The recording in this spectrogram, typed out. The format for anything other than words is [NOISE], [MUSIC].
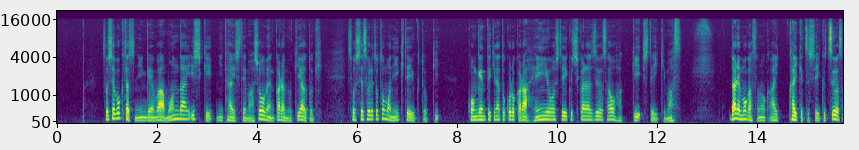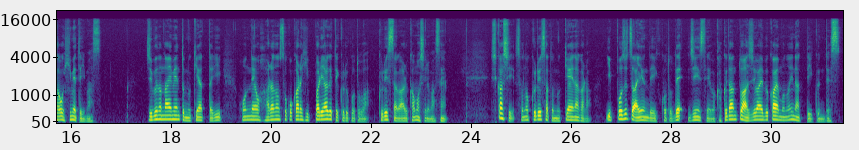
そして僕たち人間は問題意識に対して真正面から向き合う時そしてそれと共に生きていく時根源的なところから変容していく力強さを発揮していきます。誰もがその解決していく強さを秘めています。自分の内面と向き合ったり本音を腹の底から引っ張り上げてくることは苦しさがあるかもしれませんしかしその苦しさと向き合いながら一歩ずつ歩んでいくことで人生は格段と味わい深いものになっていくんです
